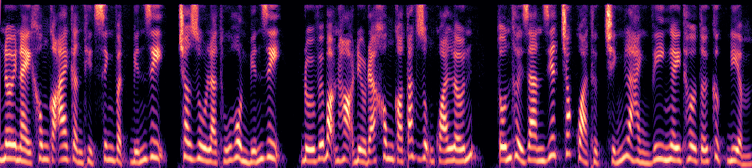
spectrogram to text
Nơi này không có ai cần thịt sinh vật biến dị, cho dù là thú hồn biến dị, đối với bọn họ đều đã không có tác dụng quá lớn, tốn thời gian giết chóc quả thực chính là hành vi ngây thơ tới cực điểm.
